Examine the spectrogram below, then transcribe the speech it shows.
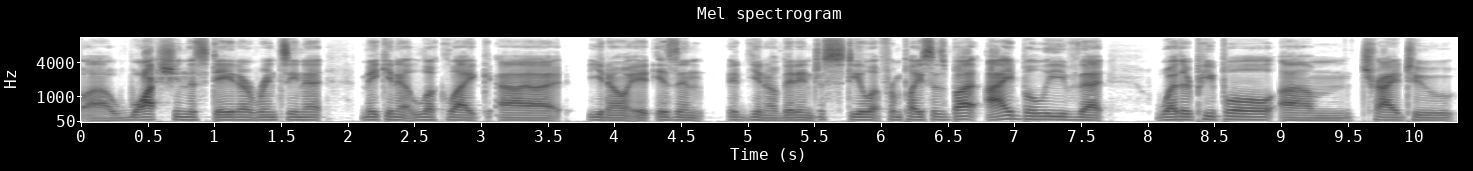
uh, washing this data, rinsing it, making it look like uh, you know it isn't. It, you know they didn't just steal it from places. But I believe that whether people um, try to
